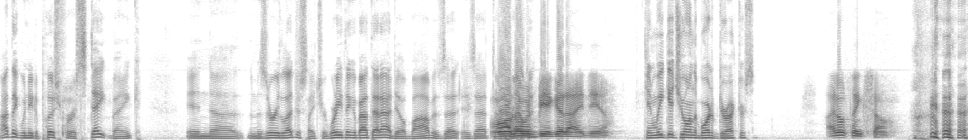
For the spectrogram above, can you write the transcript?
I think we need to push for a state bank in uh, the Missouri legislature. What do you think about that idea, Bob? Is that is that? uh, Well, that relevant? would be a good idea. Can we get you on the board of directors? I don't think so. I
